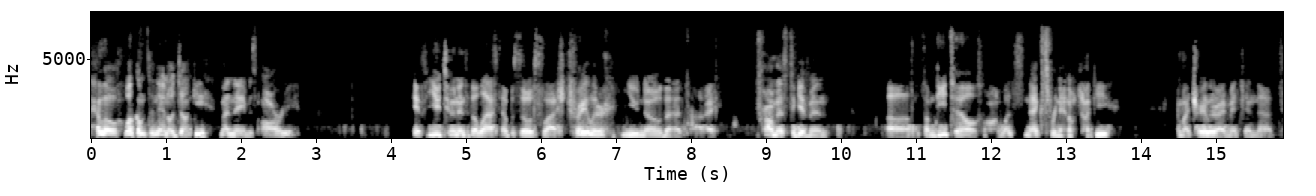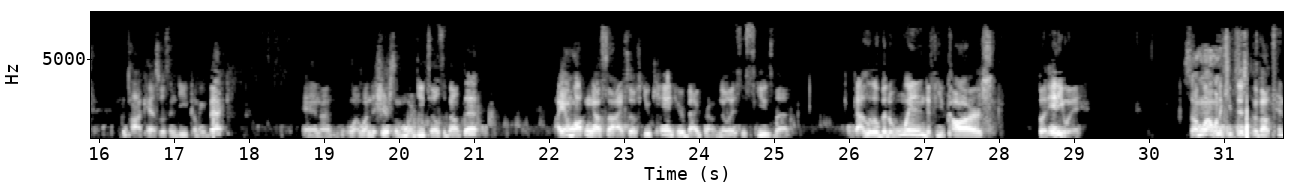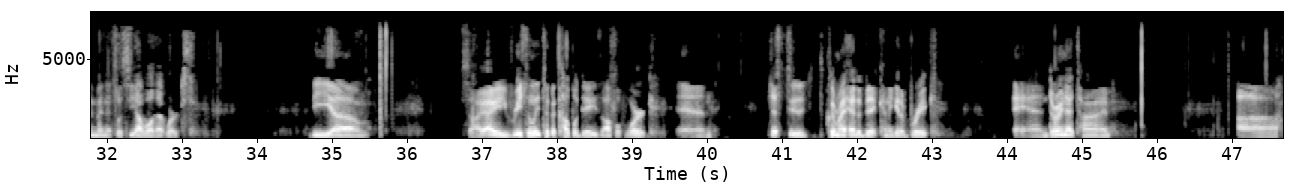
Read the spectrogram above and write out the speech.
Hello, welcome to Nano Junkie. My name is Ari. If you tune into the last episode slash trailer, you know that I promised to give in uh, some details on what's next for Nano Junkie. In my trailer, I mentioned that the podcast was indeed coming back, and I wanted to share some more details about that. I am walking outside, so if you can hear background noise, excuse that. Got a little bit of wind, a few cars, but anyway, so I'm, I want to keep this to about 10 minutes. Let's see how well that works. The, um, so I, I recently took a couple days off of work and just to clear my head a bit, kind of get a break. And during that time, uh,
